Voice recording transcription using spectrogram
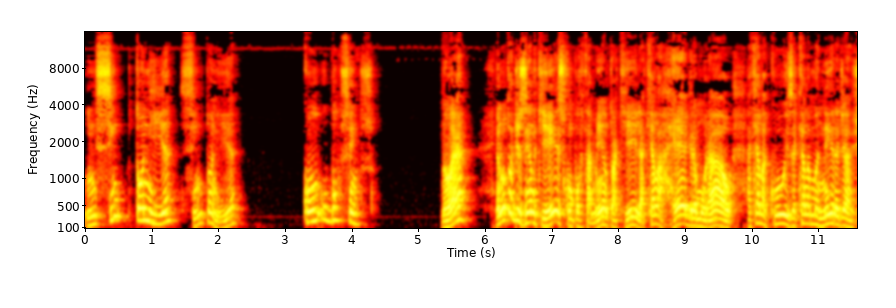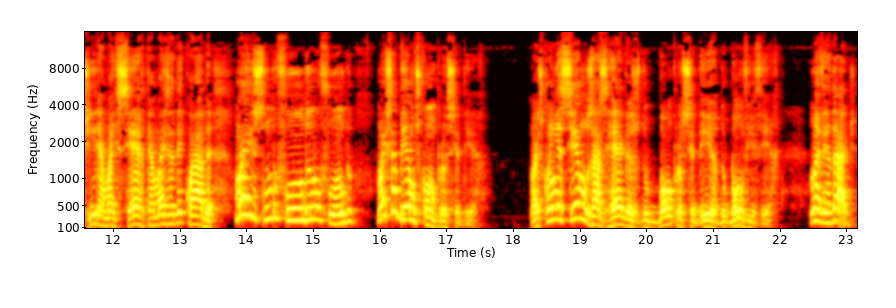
em sintonia, sintonia com o bom senso. Não é? Eu não estou dizendo que esse comportamento, aquele, aquela regra moral, aquela coisa, aquela maneira de agir é a mais certa, é a mais adequada. Mas, no fundo, no fundo, nós sabemos como proceder. Nós conhecemos as regras do bom proceder, do bom viver. Não é verdade?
